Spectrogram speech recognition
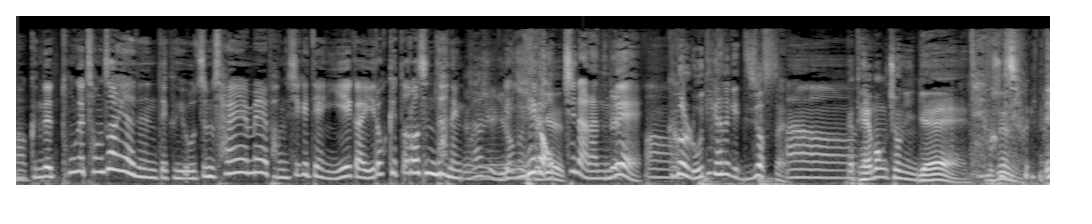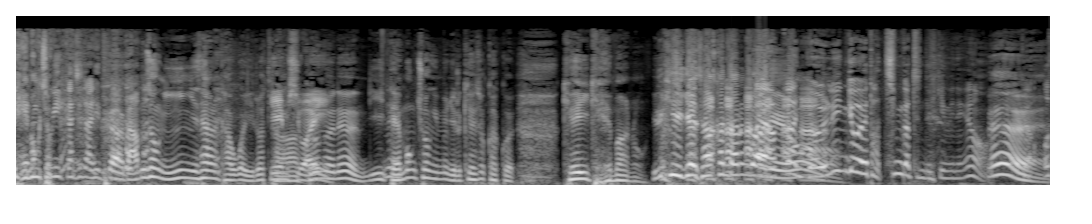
와, 근데 통계 청장해야 되는데 그 요즘 삶의 방식에 대한 이해가 이렇게 떨어진다는 거. 사실 이런 건 이해가 되게- 없진 않았는데 어. 그걸 로딩하는 게 늦었어요. 아, 그러니까 대멍청인 게 무슨 대멍청이까지는 아니다. 그러니까 남성 2인이 사는 가구가 이렇다. DMCY. 그러면은 이 네. 대멍청이면 이렇게 해석할 거예요. 게이 개 많어. 이렇게 얘기 생각한다는 거 아니에요. 약간 열린 교회 닫힘 같은 느낌이네요. 예. 어,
